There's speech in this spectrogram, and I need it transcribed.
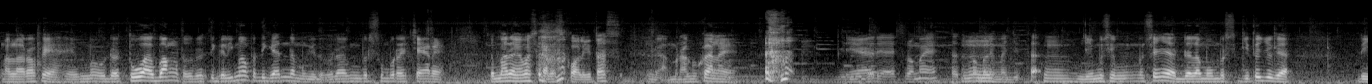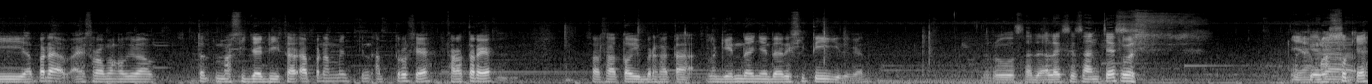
Kolarov ya, emang udah tua bang tuh, udah 35 atau 36 gitu, udah bersumber CR ya. Cuman memang sekarang kualitas nggak meragukan lah ya. Jadi Iya. dari AS Roma ya 1,5 juta. Hmm, di musim maksudnya dalam umur segitu juga di apa dah AS Roma kalau masih jadi apa namanya tin up terus ya starter ya. Salah satu ibarat kata legendanya dari City gitu kan. Terus ada Alexis Sanchez. Terus ya Akhirnya- masuk ya.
